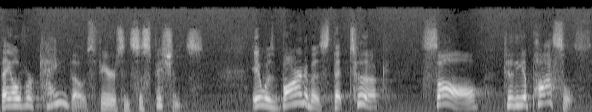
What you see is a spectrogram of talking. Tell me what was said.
they overcame those fears and suspicions. It was Barnabas that took Saul to the apostles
